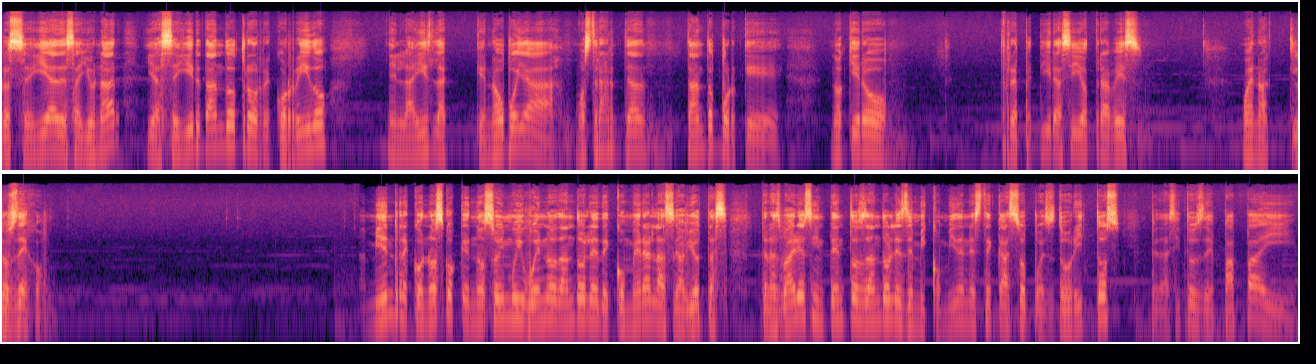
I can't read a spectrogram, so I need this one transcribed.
proseguí a desayunar y a seguir dando otro recorrido en la isla que no voy a mostrar tanto porque no quiero repetir así otra vez. Bueno, los dejo. También reconozco que no soy muy bueno dándole de comer a las gaviotas. Tras varios intentos dándoles de mi comida, en este caso pues doritos, pedacitos de papa y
